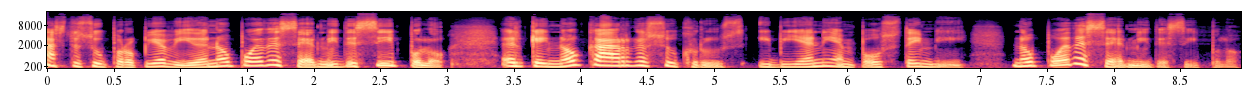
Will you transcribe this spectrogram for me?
hasta su propia vida, no puede ser mi discípulo. El que no carga su cruz y viene en pos de mí, no puede ser mi discípulo.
